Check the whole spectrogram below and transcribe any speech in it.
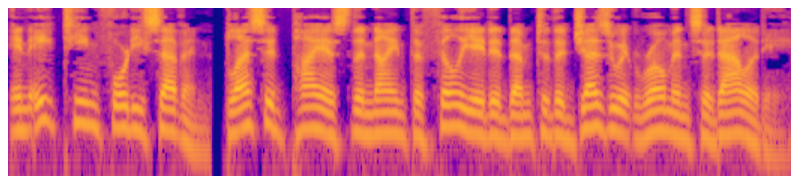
In 1847, Blessed Pius IX affiliated them to the Jesuit Roman Sodality.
